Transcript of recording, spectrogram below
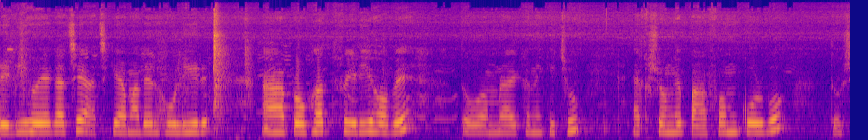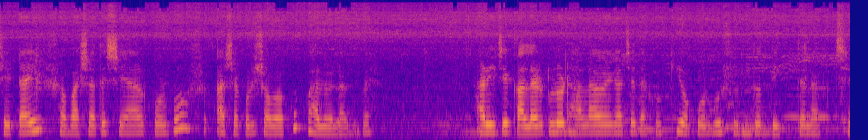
রেডি হয়ে গেছে। আজকে আমাদের হোলির প্রভাত ফেরি হবে। তো আমরা এখানে কিছু একসঙ্গে পারফর্ম করব। তো সেটাই সবার সাথে শেয়ার করব। আশা করি সবার খুব ভালো লাগবে। আর এই যে কালারগুলো ঢালা হয়ে গেছে, দেখো কি অপূর্ব সুন্দর দেখতে লাগছে।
